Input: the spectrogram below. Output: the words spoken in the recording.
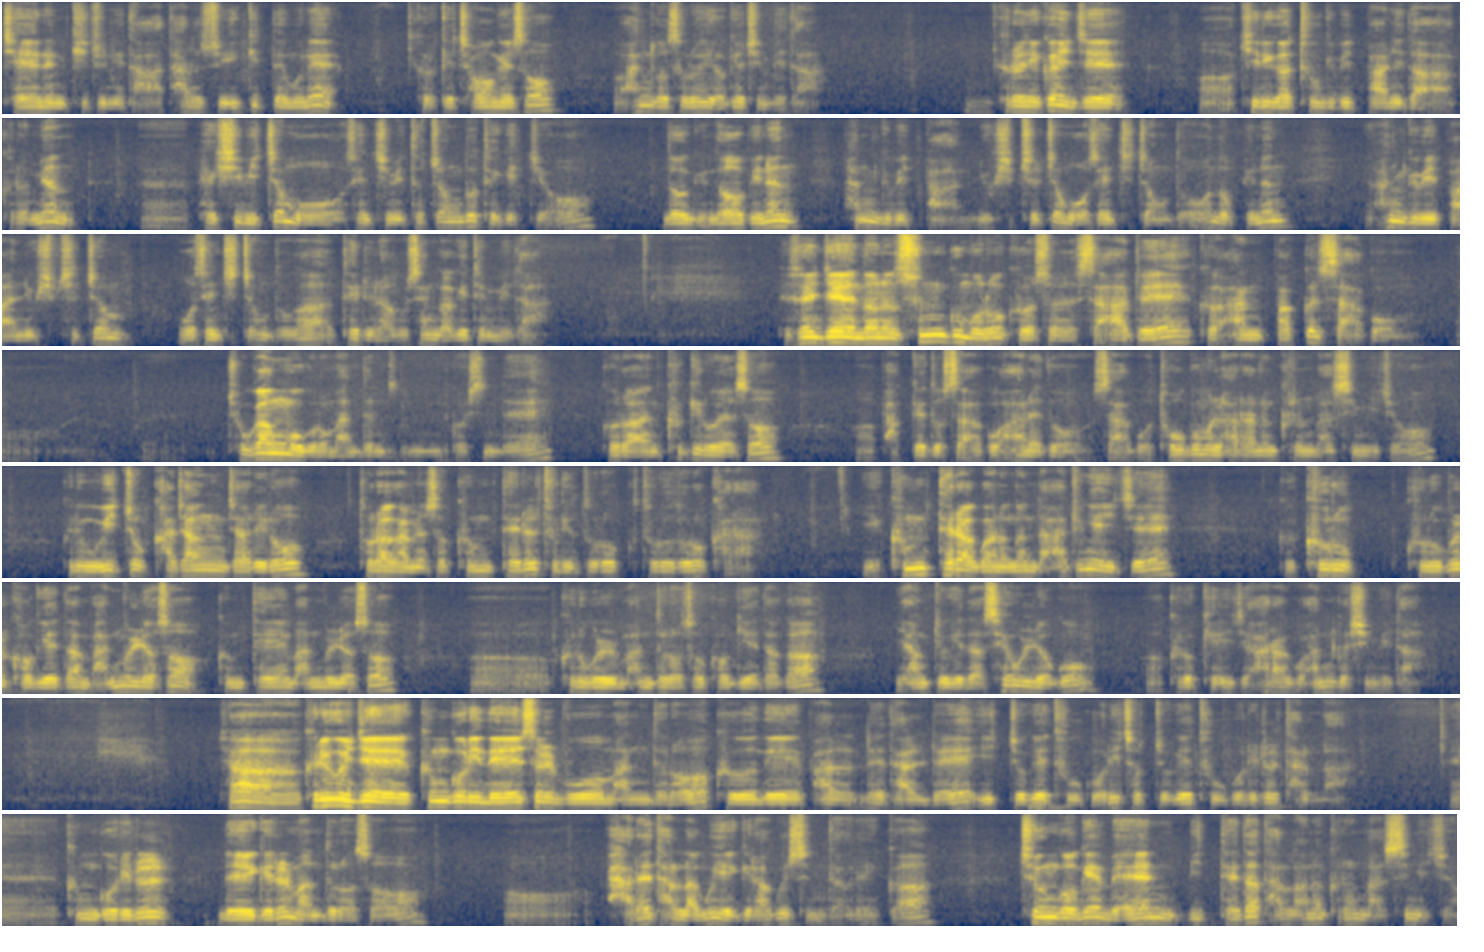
재는 기준이 다 다를 수 있기 때문에 그렇게 정해서 한 것으로 여겨집니다. 음, 그러니까 이제 어, 길이가 두 규빗 반이다 그러면 112.5cm 정도 되겠죠. 너비- 너비는 한 규빗 반, 67.5cm 정도, 높이는 한 규빗 반, 67.5cm 정도가 되리라고 생각이 됩니다. 그래서 이제 너는 순금으로 그것을 싸되 그 안팎을 싸고 어, 조각목으로 만든 것인데 그러한 크기로 해서 어, 밖에도 싸고 안에도 싸고 도금을 하라는 그런 말씀이죠. 그리고 위쪽 가장자리로 돌아가면서 금태를 두르도록 두르도록 하라. 이 금태라고 하는 건 나중에 이제 그 그룹 그룹을 거기에다 맞물려서 금태에 맞물려서 어, 그룹을 만들어서 거기에다가 양쪽에다 세우려고 어, 그렇게 이제 하라고 한 것입니다. 자, 그리고 이제 금고리 넷을 부어 만들어 그 네 발에 달되 이쪽에 두 고리 저쪽에 두 고리를 달라. 에, 금고리를 네 개를 만들어서 어, 발에 달라고 얘기를 하고 있습니다. 그러니까 증거의 맨 밑에다 달라는 그런 말씀이죠.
